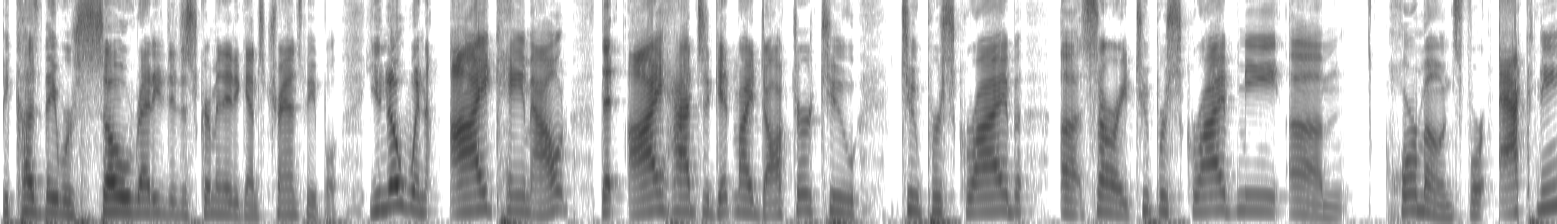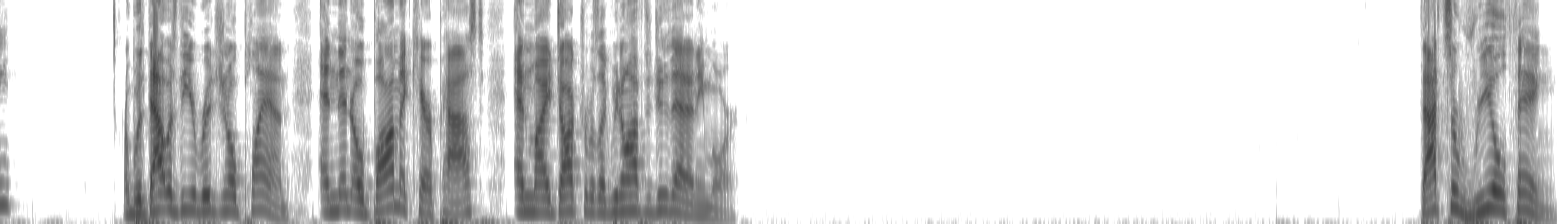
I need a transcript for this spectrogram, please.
because they were so ready to discriminate against trans people. You know when I came out that I had to get my doctor to to prescribe uh sorry, to prescribe me um hormones for acne but that was the original plan. And then Obamacare passed and my doctor was like we don't have to do that anymore. That's a real thing.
